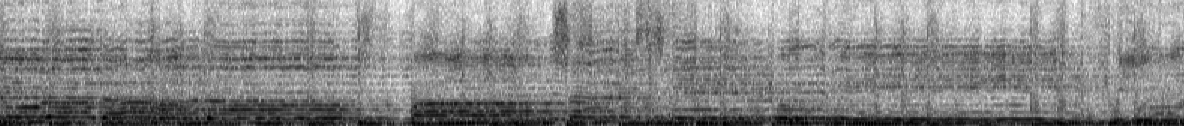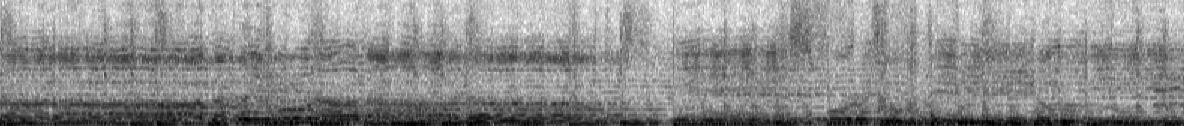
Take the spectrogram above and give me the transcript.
Yuradada Vamshanismi Puri Yuradadab Yuradada Ispur Jukti Duhi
